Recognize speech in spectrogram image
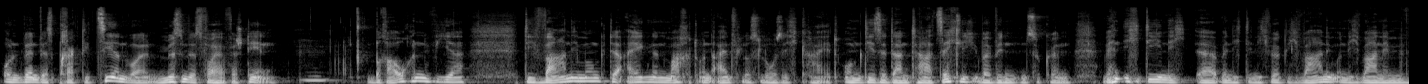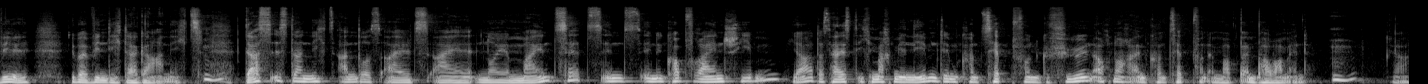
und wenn wir es praktizieren wollen, müssen wir es vorher verstehen. Brauchen wir die Wahrnehmung der eigenen Macht und Einflusslosigkeit, um diese dann tatsächlich überwinden zu können. Wenn ich die nicht, äh, wenn ich die nicht wirklich wahrnehme und nicht wahrnehmen will, überwinde ich da gar nichts. Mhm. Das ist dann nichts anderes als ein neue Mindsets ins, in den Kopf reinschieben. Ja, das heißt, ich mache mir neben dem Konzept von Gefühlen auch noch ein Konzept von Empowerment. Mhm. Ja.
